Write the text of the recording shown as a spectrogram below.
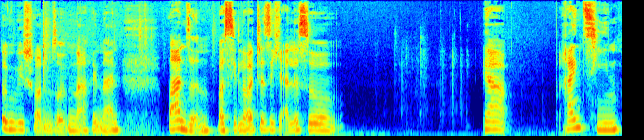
irgendwie schon so im Nachhinein. Wahnsinn, was die Leute sich alles so, ja, reinziehen.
